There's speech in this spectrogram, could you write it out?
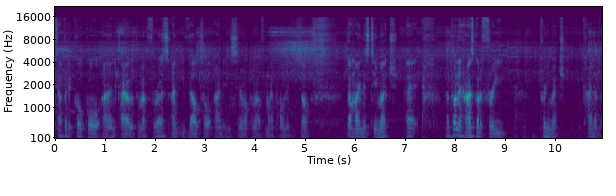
Tapu de Koko and Kyogre come out for us, and Yveltal and Incineroar come out for my opponent. So, don't mind this too much. Uh, my opponent has got a free, pretty much kind of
